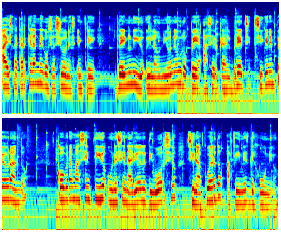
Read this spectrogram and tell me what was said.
a destacar que las negociaciones entre Reino Unido y la Unión Europea acerca del Brexit siguen empeorando, cobra más sentido un escenario de divorcio sin acuerdo a fines de junio.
